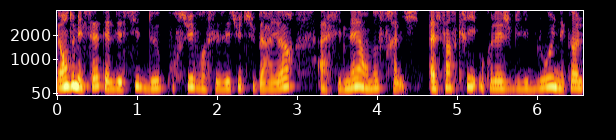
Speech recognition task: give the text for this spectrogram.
et en 2007, elle décide de poursuivre ses études supérieures à Sydney en Australie. Elle s'inscrit au collège Billy Blue, une école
